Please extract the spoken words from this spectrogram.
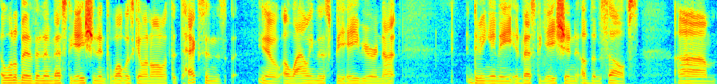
a little bit of an investigation into what was going on with the Texans, you know, allowing this behavior and not doing any investigation of themselves. Um,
